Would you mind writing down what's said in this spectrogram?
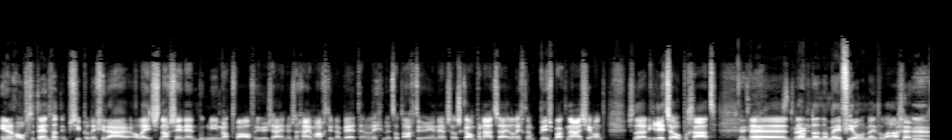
in een hoogtetent. Want in principe lig je daar alleen s'nachts in en het moet minimaal 12 uur zijn. Dus dan ga je om 8 uur naar bed en dan lig je er tot 8 uur in. En zoals Kampenaat zei, dan ligt er een pisbak naast je. Want zodra die rits open gaat, eh, dan, dan, dan ben je 400 meter lager. Ja,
